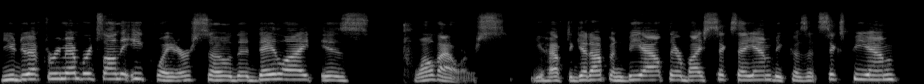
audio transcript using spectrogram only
You do have to remember it's on the equator, so the daylight is 12 hours. You have to get up and be out there by 6 a.m. because at 6 p.m.,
